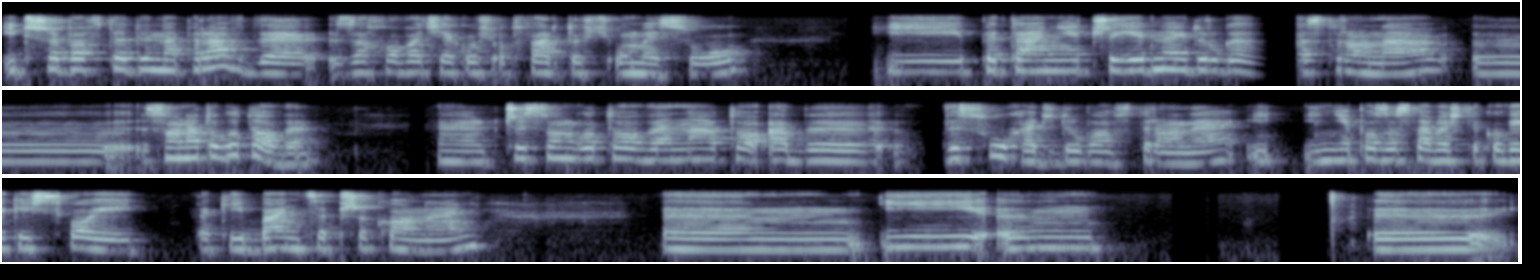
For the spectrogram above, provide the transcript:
i trzeba wtedy naprawdę zachować jakąś otwartość umysłu. I pytanie, czy jedna i druga strona y, są na to gotowe. Czy są gotowe na to, aby wysłuchać drugą stronę i, i nie pozostawać tylko w jakiejś swojej takiej bańce przekonań. I, y,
